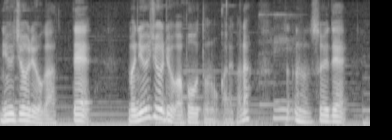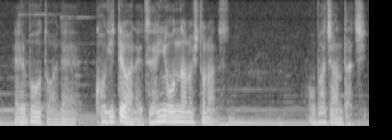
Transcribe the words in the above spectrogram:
入場料があって、まあ、入場料がボートのお金かな、うん、それで、えー、ボートはね漕ぎ手はね全員女の人なんです。おばちゃんたち。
